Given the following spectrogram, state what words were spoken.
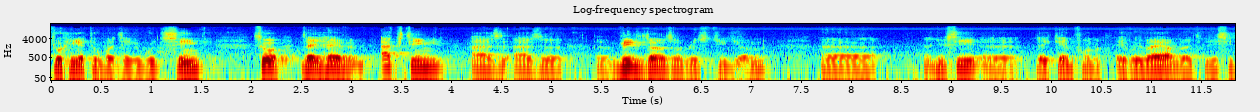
to hear to what they would think. So they have acting as, as a builders of the studium. Uh, and you see, uh, they came from everywhere, but this is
